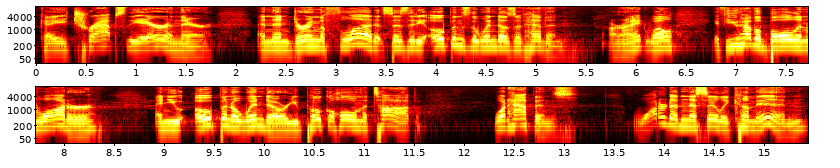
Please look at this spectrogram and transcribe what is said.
okay? He traps the air in there. And then during the flood, it says that he opens the windows of heaven. All right? Well, if you have a bowl in water and you open a window or you poke a hole in the top, what happens? Water doesn't necessarily come in,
